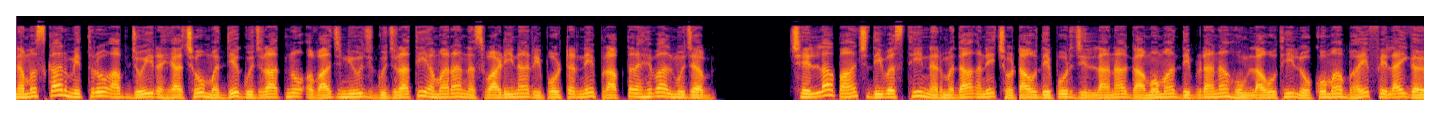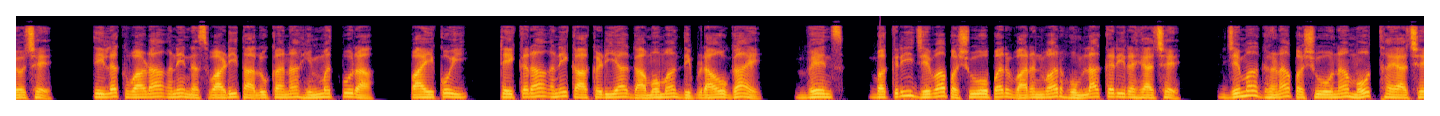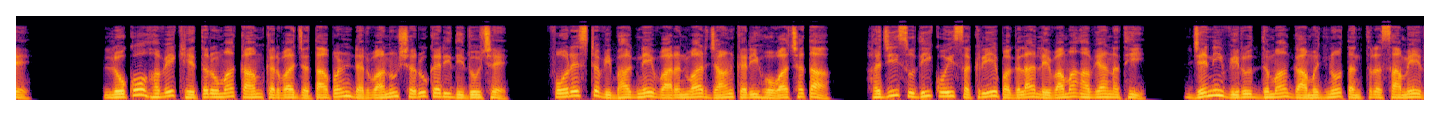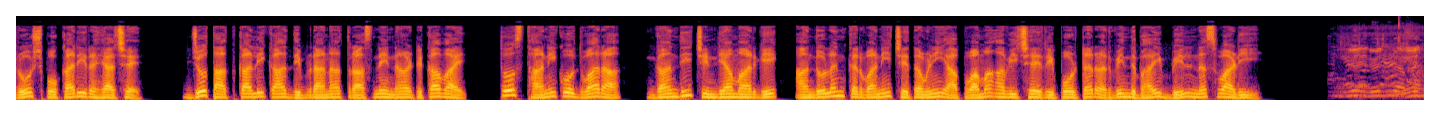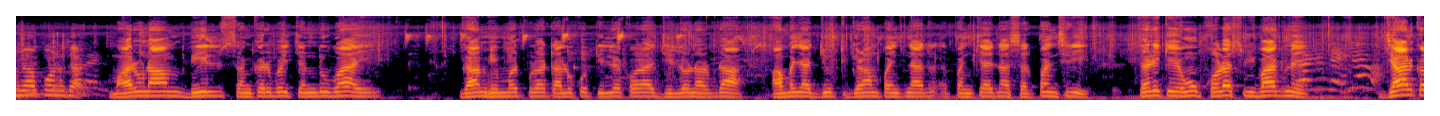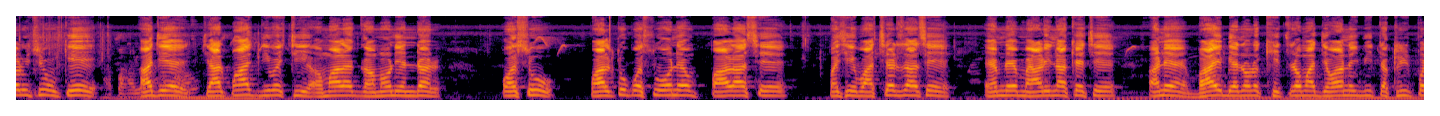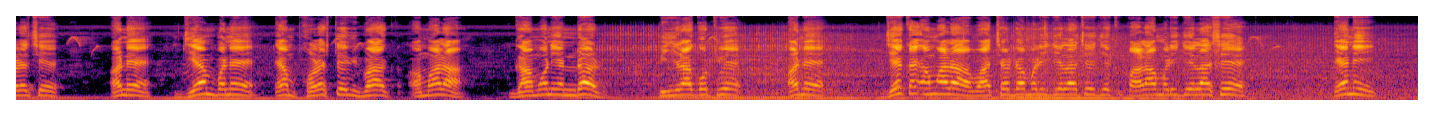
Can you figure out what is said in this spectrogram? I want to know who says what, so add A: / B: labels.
A: નમસ્કાર મિત્રો, આપ જોઈ રહ્યા છો મધ્ય ગુજરાતનો અવાજ ન્યૂઝ ગુજરાતી. અમારા નસવાડીના રિપોર્ટરને પ્રાપ્ત અહેવાલ મુજબ, છેલ્લા પાંચ દિવસથી નર્મદા અને છોટાઉદેપુર જિલ્લાના ગામોમાં દીપડાના હુમલાઓથી લોકોમાં ભય ફેલાઈ ગયો છે. તિલકવાડા અને નસવાડી તાલુકાના હિંમતપુરા, પાયકોઈ, ટેકરા અને કાકડિયા ગામોમાં દીપડાઓ ગાય, ભેંસ, બકરી જેવા પશુઓ પર વારંવાર હુમલા કરી રહ્યા છે, જેમાં ઘણા પશુઓના મોત થયા છે. લોકો હવે ખેતરોમાં કામ કરવા જતાં પણ ડરવાનું શરૂ કરી દીધું છે. ફોરેસ્ટ વિભાગને વારંવાર જાણ કરી હોવા છતાં, હજી સુધી કોઈ સક્રિય પગલાં લેવામાં આવ્યા નથી, જેની વિરુદ્ધમાં ગામજનો તંત્ર સામે રોષ પોકારી રહ્યા છે. જો તાત્કાલિક આ દીપડાના ત્રાસને ન અટકાવાય, તો સ્થાનિકો દ્વારા ગાંધી ચિંડિયા માર્ગે આંદોલન કરવાની ચેતવણી આપવામાં આવી છે. રિપોર્ટર અરવિંદભાઈ બિલ નસવાડી
B: મારું નામ ભીલ શંકરભાઈ ચંદુભાઈ, ગામ હિંમતપુરા, તાલુકો તિલકવાડા, જિલ્લો નર્મદા આમજા જૂથ, ગ્રામ પંચાયત પંચાયતના સરપંચશ્રી તરીકે હું ફોરેસ્ટ વિભાગને જાણ કરું છું કે આજે ચાર પાંચ દિવસથી અમારા ગામોની અંદર પશુ, પાલતુ પશુઓને પાળા છે પછી વાછરતા છે એમને મારી નાખે છે અને ભાઈ બહેનોને ખેતરમાં જવાની બી તકલીફ પડે છે અને જેમ બને એમ ફોરેસ્ટ વિભાગ અમારા ગામોની અંદર પિંજરા ગોઠવે અને જે કંઈ અમારા વાછરડા મળી ગયેલા છે, જે પાળા મળી ગયેલા છે, એની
